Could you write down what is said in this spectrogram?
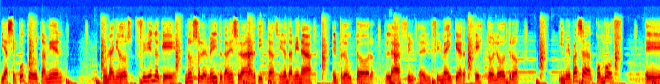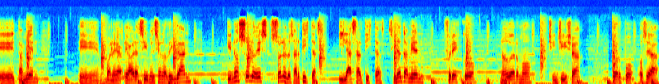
Y hace poco también, un año o dos, fui viendo que no solo el mérito también se lo dan al artista, sino también a el productor, el filmmaker, esto, lo otro. Y me pasa con vos eh, también, eh, bueno, ahora sí menciono Rick Gunn, que no solo es solo los artistas y las artistas, sino también Fresco, No Duermo, Chinchilla, Corpo, o sea,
